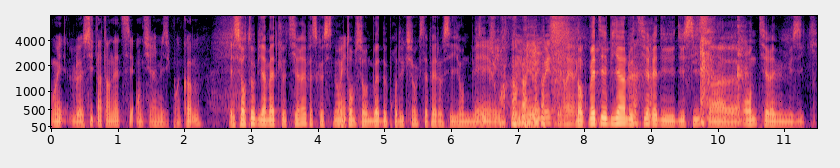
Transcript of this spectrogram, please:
Oui, le site internet c'est onde-musique.com. Et surtout bien mettre le tiret parce que sinon Oui. on tombe sur une boîte de production qui s'appelle aussi Onde Musique. Je crois. Musique, oui, vrai. ouais. Donc mettez bien le tiret du, du 6, hein, euh, Onde-musique.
